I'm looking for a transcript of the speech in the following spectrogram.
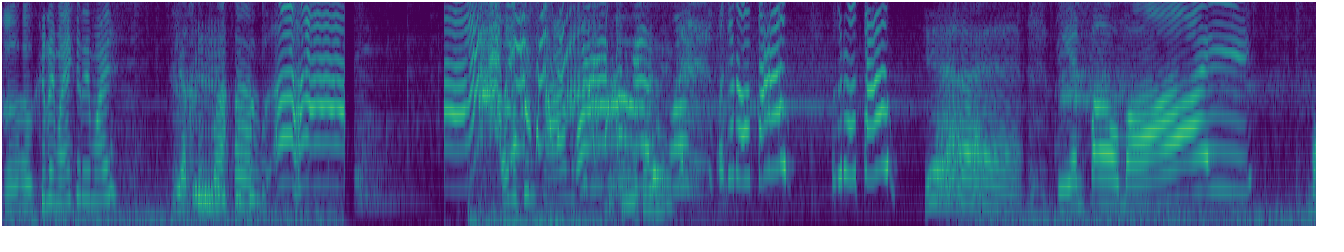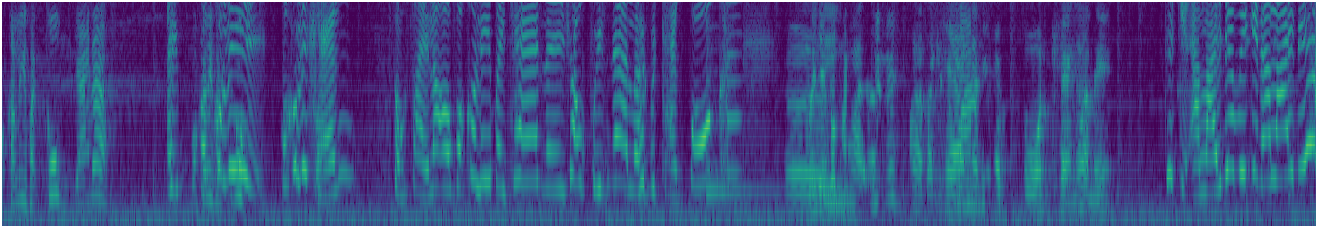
เออเออขึ้นได้ไหมขึ้นได้ไหมอย่าขึ้นมาอ้าฮ่าเฮ้ยมันขึ้นตามมันกระโดดตาม เย้เปลี่ยนเป้าหมายบล็อกโคลี่ผัดกุ้งอย่านะ ไอ้บบรรออกกโคโคลี่ลี่บรอกโคลี่แข็ง สงสัยเราเอาบรอกโคลี่ไปแช่ในช่องฟิตแน่เลยเป็นแข็งโป๊กเออไม่ใช่ก็ผัดมันกุ้งนะอาจจะแข็งนะที่แบบตัวแข็งขนาดนี้พี่กินอะไรเนี่ยพี่กินอะไรเนี่ย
